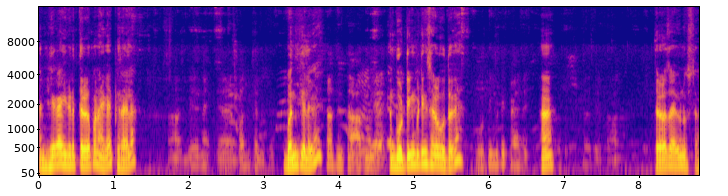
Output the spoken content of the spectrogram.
आणि हे काय इकडे तळ पण आहे काय फिरायला? बंद केलं काय? बोटिंग बिटिंग सगळं होतं काय? हा? तळच आहे नुसतं?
